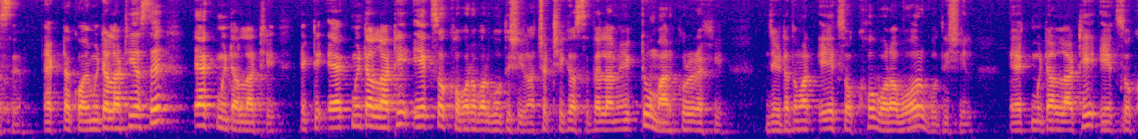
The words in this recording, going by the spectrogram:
আছে। একটা কয় মিটার লাঠি আছে? এক মিটার লাঠি। একটি এক মিটার লাঠি এক্স অক্ষ বরাবর গতিশীল। আচ্ছা ঠিক আছে, তাহলে আমি একটু মার্ক করে রাখি যে এটা তোমার এক্স অক্ষ বরাবর গতিশীল। এক মিটার লাঠি এক্স অক্ষ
